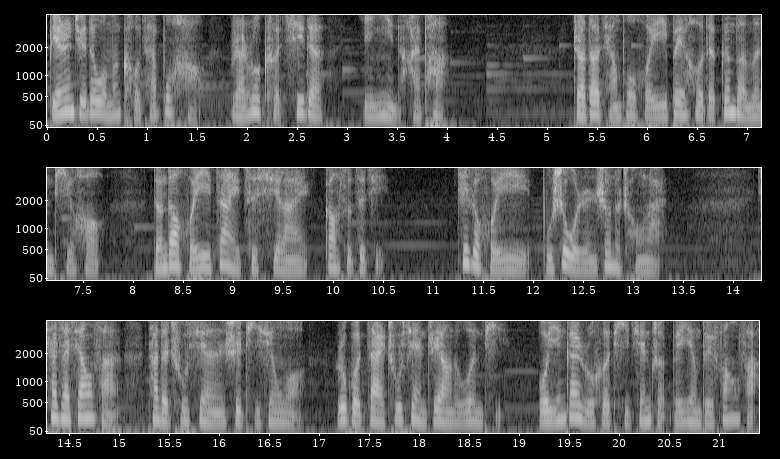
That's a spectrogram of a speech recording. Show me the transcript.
别人觉得我们口才不好、软弱可欺的隐隐的害怕。找到强迫回忆背后的根本问题后，等到回忆再一次袭来，告诉自己，这个回忆不是我人生的重来，恰恰相反，它的出现是提醒我，如果再出现这样的问题，我应该如何提前准备应对方法，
